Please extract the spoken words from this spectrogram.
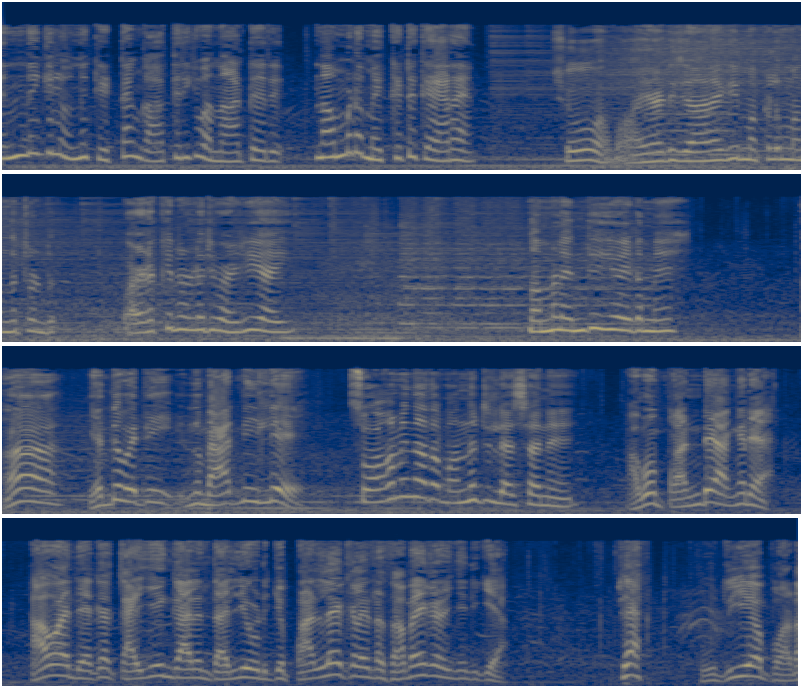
എന്തെങ്കിലും ഒന്ന് കിട്ടാൻ കാത്തിരിക്കുവാ നാട്ടുകാര്. നമ്മുടെ മെക്കിട്ട് കയറാൻ ഷോ വായാടി ജാനകി മക്കളും വന്നിട്ടുണ്ട്. വഴക്കിനുള്ളൊരു വഴിയായി. നമ്മൾ എന്ത് ചെയ്യും ഇടമേ ആ എന്ത് പറ്റി? ഇന്ന് മാറ്റിനി ഇല്ലേ? സ്വാമിനാഥൻ വന്നിട്ടില്ല അശാനെ. അവൻ പണ്ടേ അങ്ങനെയാ. അവന്റെ ഒക്കെ കയ്യും കാലും തല്ലി ഒടിച്ച് പള്ളേക്കളേണ്ട സമയം കഴിഞ്ഞിരിക്കുക ഛേ, പുതിയ പട.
